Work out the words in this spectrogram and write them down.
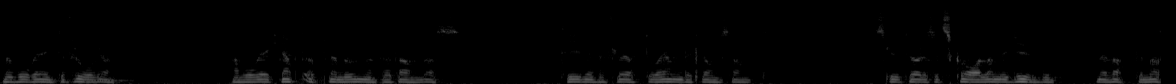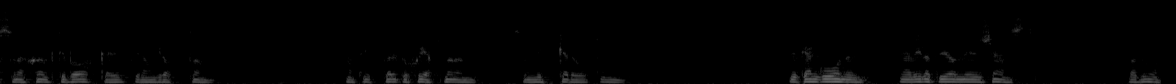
men vågade inte fråga. Han vågade knappt öppna munnen för att andas. Tiden förflöt oändligt långsamt. Till slut hördes ett skvalande ljud när vattenmassorna sjönk tillbaka ut genom grottan. Han tittade på skepnaden som nickade åt honom. Du kan gå nu, men jag vill att du gör mig en tjänst. Vadå?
